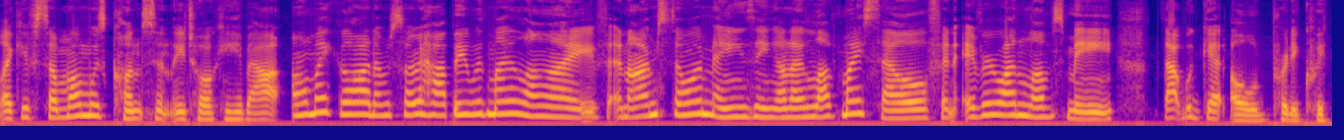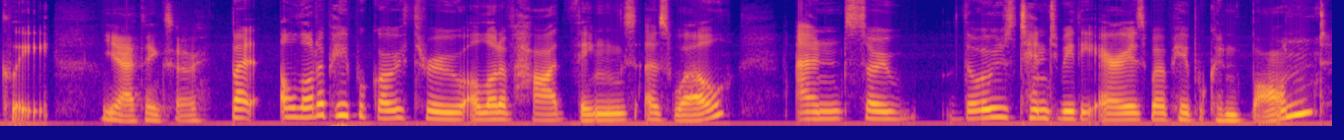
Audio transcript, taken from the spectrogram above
Like if someone was constantly talking about, oh my God, I'm so happy with my life and I'm so amazing and I love myself and everyone loves me, that would get old pretty quickly. Yeah, I think so. But a lot of people go through a lot of hard things as well. And so those tend to be the areas where people can bond.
